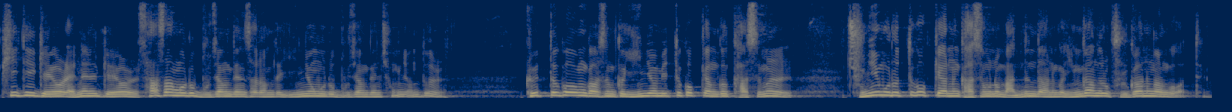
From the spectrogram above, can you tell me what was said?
PD 계열, NL 계열 사상으로 무장된 사람들, 이념으로 무장된 청년들 그 뜨거운 가슴, 그 이념이 뜨겁게 한 그 가슴을 주님으로 뜨겁게 하는 가슴으로 만든다는 건 인간으로 불가능한 것 같아요.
